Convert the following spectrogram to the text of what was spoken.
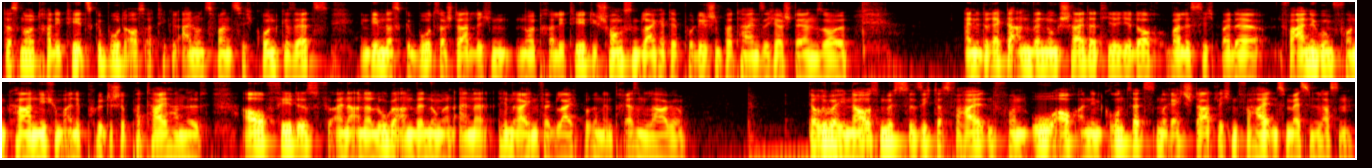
das Neutralitätsgebot aus Artikel 21 Grundgesetz, in dem das Gebot zur staatlichen Neutralität die Chancengleichheit der politischen Parteien sicherstellen soll. Eine direkte Anwendung scheitert hier jedoch, weil es sich bei der Vereinigung von K nicht um eine politische Partei handelt. Auch fehlt es für eine analoge Anwendung an einer hinreichend vergleichbaren Interessenlage. Darüber hinaus müsste sich das Verhalten von O auch an den Grundsätzen rechtsstaatlichen Verhaltens messen lassen.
